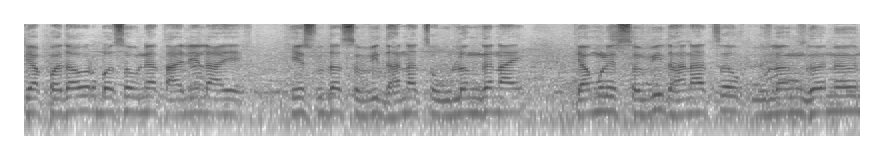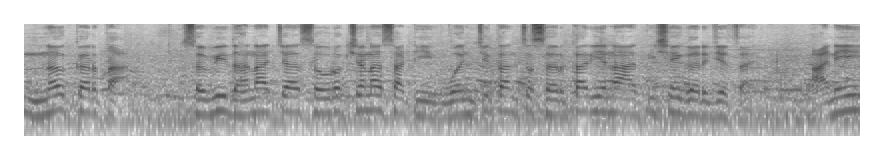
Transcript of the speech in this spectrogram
त्या पदावर बसवण्यात आलेलं आहे. हे सुद्धा संविधानाचं उल्लंघन आहे. त्यामुळे संविधानाचं उल्लंघन न करता संविधानाच्या संरक्षणासाठी वंचितांचं सरकार येणं अतिशय गरजेचं आहे. आणि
